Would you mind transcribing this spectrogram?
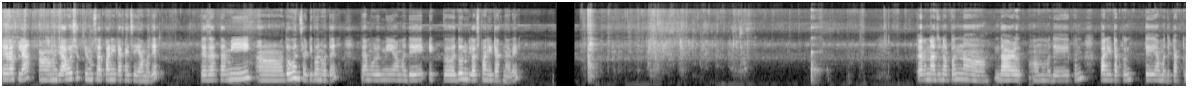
तर आपल्या म्हणजे आवश्यकतेनुसार पाणी टाकायचं आहे यामध्ये. तर आता मी दोघांसाठी बनवत आहे त्यामुळे मी यामध्ये एक दोन ग्लास पाणी टाकणार आहे. कारण अजून आपण डाळमध्ये डाळमध्ये पण पाणी टाकतो ते यामध्ये टाकतो.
